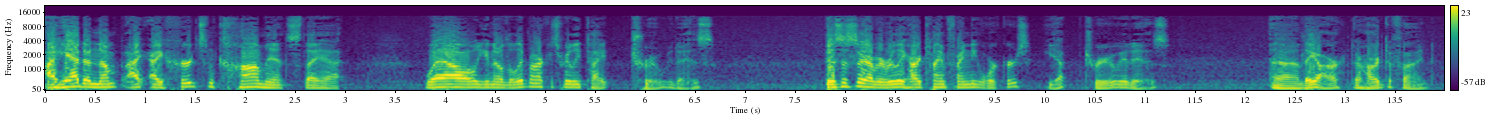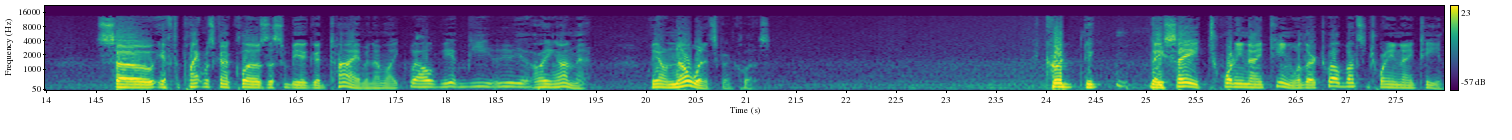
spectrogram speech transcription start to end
I had a num I, I heard some comments that well, you know, the labor market's really tight. True, it is. Businesses are having a really hard time finding workers. Yep, true, it is. Uh, they are. They're hard to find. So if the plant was going to close, this would be a good time. And I'm like, well, hang on a minute. We don't know when it's going to close. Could they say 2019? Well, there are 12 months in 2019.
